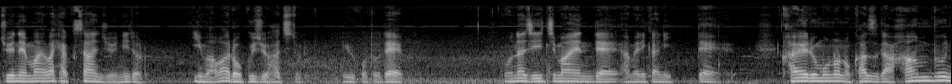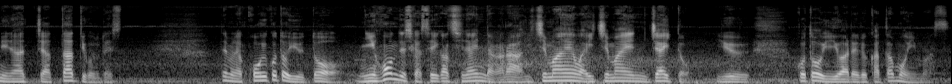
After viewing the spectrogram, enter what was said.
10年前は132ドル。今は68ドルということで同じ1万円でアメリカに行って買えるものの数が半分になっちゃったっていうことです。でもねこういうことを言うと日本でしか生活しないんだから1万円は1万円じゃいということを言われる方もいます。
